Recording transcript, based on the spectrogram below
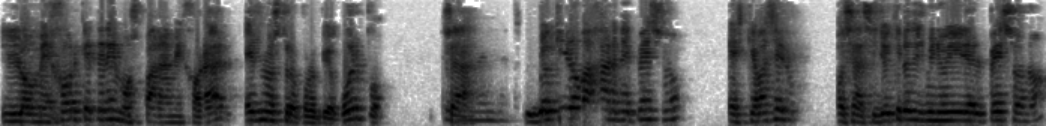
lo mejor que tenemos para mejorar es nuestro propio cuerpo. O sea, si yo quiero bajar de peso, es que va a ser, o sea, si yo quiero disminuir el peso, ¿no?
